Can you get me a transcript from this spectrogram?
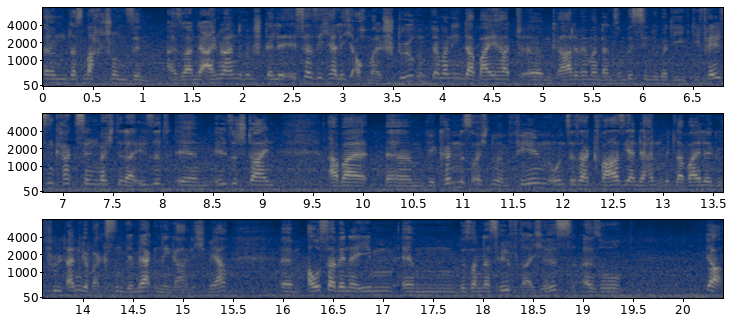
Ähm, das macht schon Sinn. Also an der einen oder anderen Stelle ist er sicherlich auch mal störend, wenn man ihn dabei hat. Ähm, gerade wenn man dann so ein bisschen über die, die Felsen kraxeln möchte, da Ilse, ähm, Ilsestein. Aber ähm, wir können es euch nur empfehlen. Uns ist er quasi an der Hand mittlerweile gefühlt angewachsen. Wir merken den gar nicht mehr. Ähm, außer wenn er eben ähm, besonders hilfreich ist. Also ja,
